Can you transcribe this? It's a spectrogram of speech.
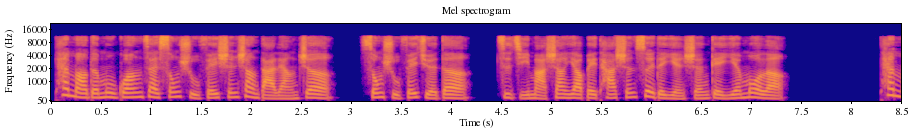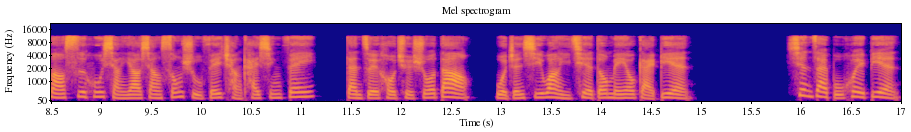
炭毛的目光在松鼠飞身上打量着，松鼠飞觉得自己马上要被他深邃的眼神给淹没了。炭毛似乎想要向松鼠飞敞开心扉，但最后却说道：“我真希望一切都没有改变，现在不会变。”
